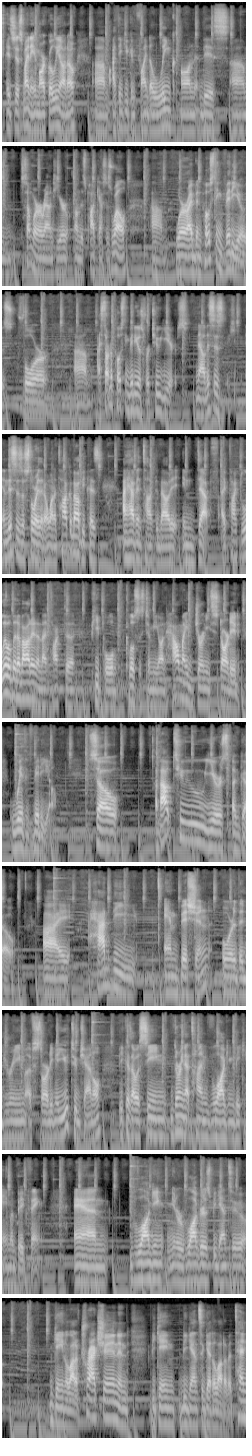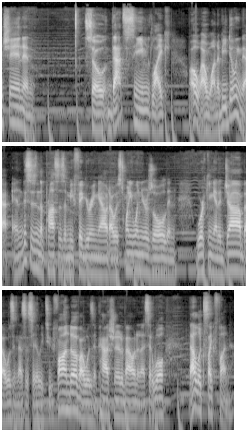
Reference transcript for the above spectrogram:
It's just my name, Marco Liano. Um, I think you can find a link on this um, somewhere around here on this podcast as well um, where I've been posting videos for. Um, I started posting videos for two years. Now this is, and this is a story that I want to talk about because I haven't talked about it in depth. I've talked a little bit about it, and I've talked to people closest to me on how my journey started with video. So, about two years ago, I had the ambition or the dream of starting a YouTube channel because I was seeing during that time vlogging became a big thing. And vlogging, you know, vloggers began to gain a lot of traction and began began to get a lot of attention and so that seemed like oh, I want to be doing that. And this is in the process of me figuring out I was 21 years old and working at a job I wasn't necessarily too fond of, I wasn't passionate about, and I said, well, that looks like fun.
